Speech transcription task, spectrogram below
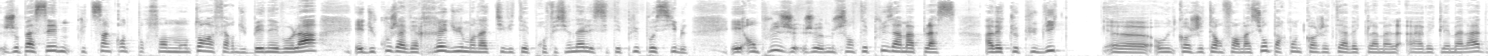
je passais plus de 50% de mon temps à faire du bénévolat et du coup, j'avais réduit mon activité professionnelle et c'était plus possible. Et en plus, je, je me sentais plus à ma place avec le public euh, quand j'étais en formation. Par contre, quand j'étais avec, avec les malades,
